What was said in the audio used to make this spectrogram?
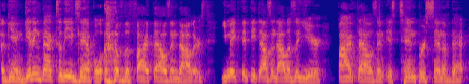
again, getting back to the example of the $5,000, you make $50,000 a year. 5,000 is 10% of that.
